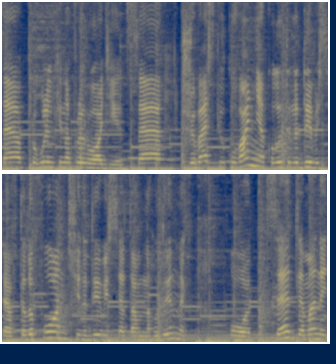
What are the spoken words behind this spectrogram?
це прогулянки на природі, це живе спілкування, коли ти не дивишся в телефон чи не дивишся там на годинник. От це для мене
